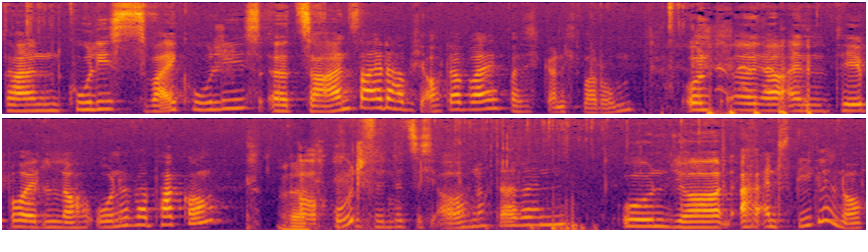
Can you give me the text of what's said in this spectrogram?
Dann Kulis, zwei Kulis. Äh, Zahnseide habe ich auch dabei, weiß ich gar nicht warum. Und äh, ja, einen Teebeutel noch ohne Verpackung. Ja. Auch gut. Findet sich auch noch darin. Und ja, ach, ein Spiegel noch,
